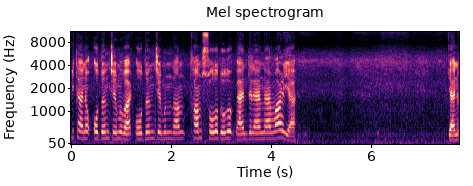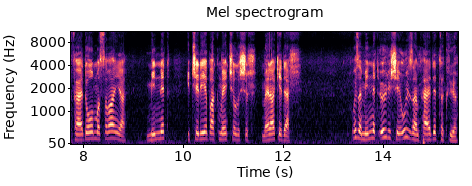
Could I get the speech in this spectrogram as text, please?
Bir tane odanın camı var. Odanın camından tam sola dolu vendirenler var ya. Yani Ferdi olmasa var ya minnet içeriye bakmaya çalışır. Merak eder. O yüzden minnet öyle şey. O yüzden perde takıyor.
